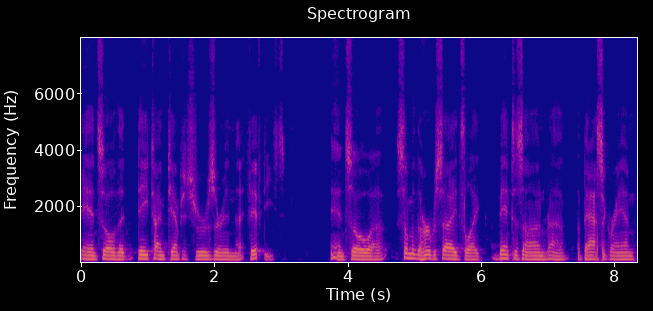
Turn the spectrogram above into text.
And so the daytime temperatures are in the 50s. And so uh, some of the herbicides like bentazone, uh, a Basagran,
